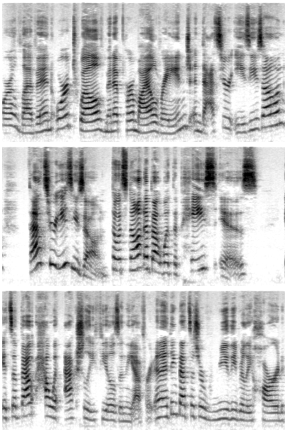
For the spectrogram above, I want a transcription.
or 11 or 12 minute per mile range and that's your easy zone, that's your easy zone. So it's not about what the pace is, it's about how it actually feels in the effort. And I think that's such a really, really hard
